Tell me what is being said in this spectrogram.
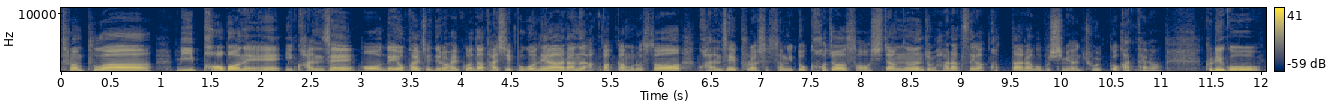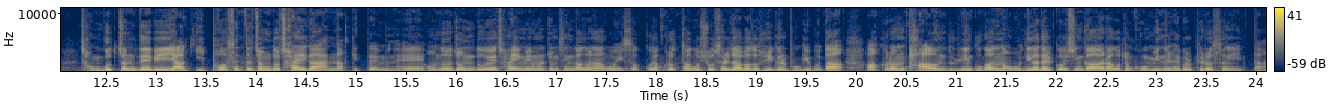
트럼프와 미 법원의 이 관세 어, 내 역할 제대로 할 거다 다시 복원해야라는 압박감으로써 관세의 불확실성이 또 커져서 시장은 좀 하락세가 컸다라고 보시면 좋을 것 같아요. 그리고 전고점 대비 약 2% 정도 차이가 안 났기 때문에 어느 정도의 차익 매물을 좀 생각을 하고 있었고요. 그렇다고 숏을 잡아서 수익을 보기보다 아 그럼 다음 눌린 구간은 어디가 될 것인가라고 좀 고민을 해볼 필요성이 있다.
